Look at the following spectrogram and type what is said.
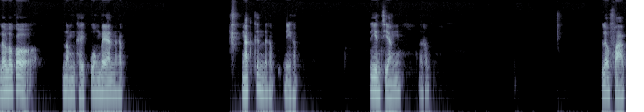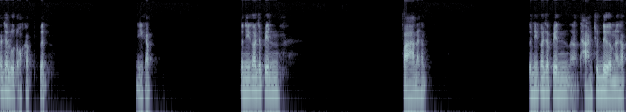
แล้วเราก็นำไขควงแบนนะครับ งัดขึ้นนะครับ นี่ครับ ได้ยินเสียงนะครับ แล้วฝาก็จะหลุดออกครับเพื่อนนี่ครับ ตัวนี้ก็จะเป็น ฝานะครับ ตัวนี้ก็จะเป็นฐานชุดเดิมนะครับ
